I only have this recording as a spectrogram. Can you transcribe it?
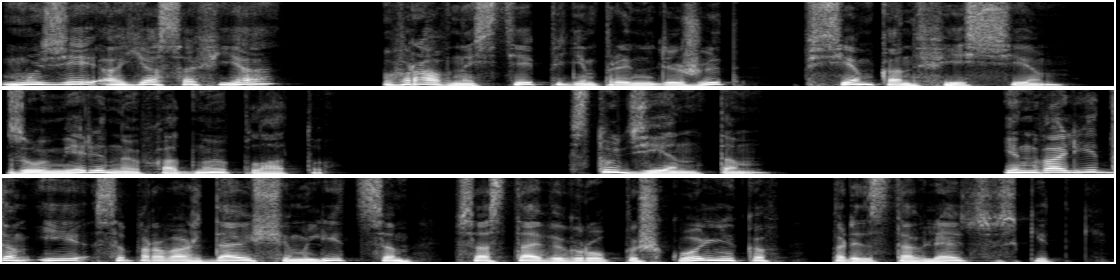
Музей Айя София в равной степени принадлежит всем конфессиям за умеренную входную плату. Студентам, инвалидам и сопровождающим лицам в составе группы школьников предоставляются скидки.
